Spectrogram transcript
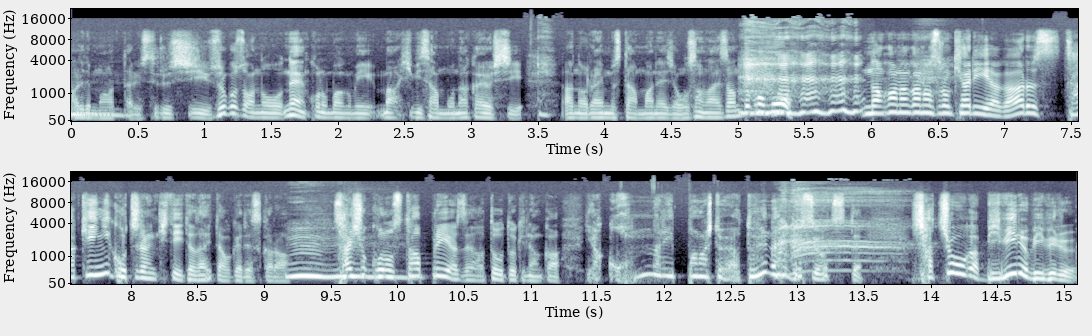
あれでもあったりするしそれこそあのねこの番組まあ日比さんも仲良しあのライムスターマネージャー幼いさんとかも なかなかのそのキャリアがある先にこちらに来ていただいたわけですから、最初このスタープレイヤーズで雇う時なんかいやこんな立派な人雇えないですよっつって社長がビビるビビる。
